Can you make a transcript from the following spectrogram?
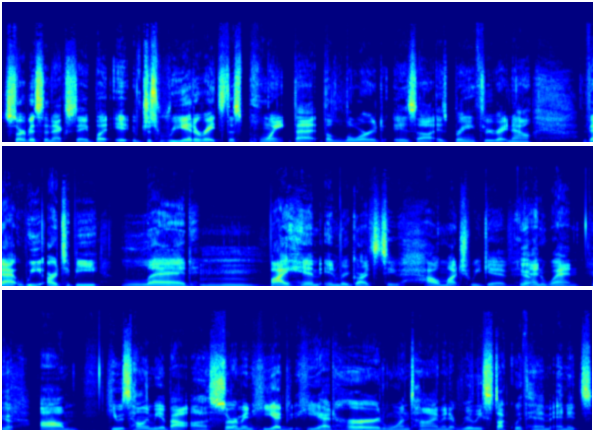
service the next day, but it just reiterates this point that the Lord is uh, is bringing through right now, that we are to be led by Him in regards to how much we give Yep. and when Yep. um, he was telling me about a sermon he had he had heard one time and it really stuck with him and it's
